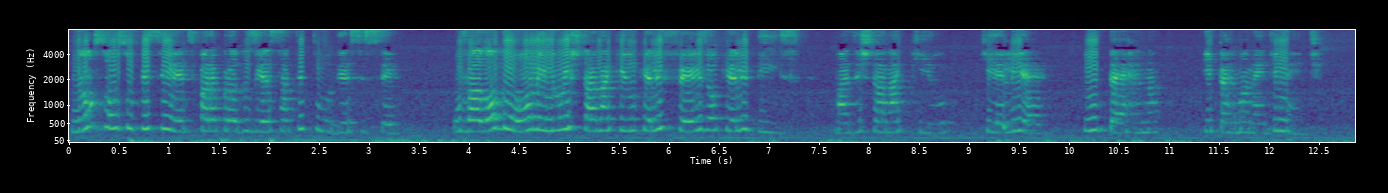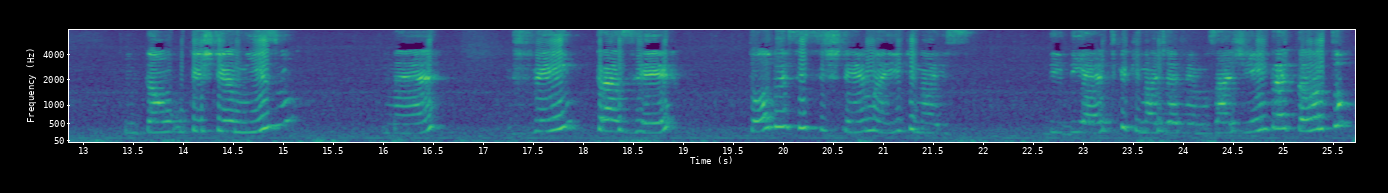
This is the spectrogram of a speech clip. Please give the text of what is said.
não são suficientes para produzir essa atitude, esse ser. O valor do homem não está naquilo que ele fez ou que ele diz, mas está naquilo que ele é, interna e permanentemente. Então, o cristianismo, né, vem trazer todo esse sistema aí que nós de, de ética que nós devemos agir. Entretanto,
